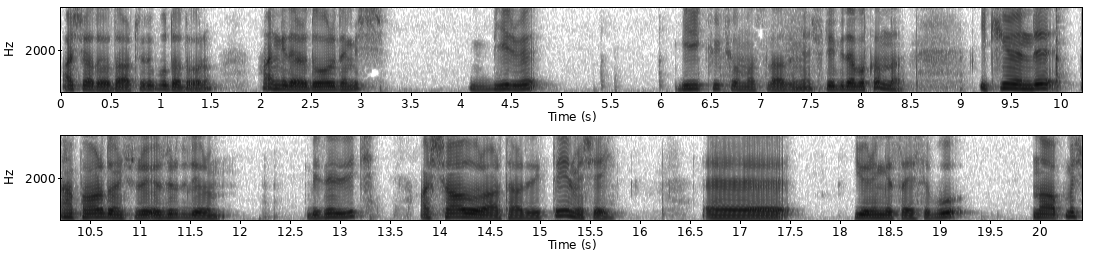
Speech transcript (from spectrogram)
Aşağı doğru da artıyordu. Bu da doğru. Hangileri doğru demiş? 1 ve 1 2 3 olması lazım ya. Şuraya bir daha bakalım da. İki yönde ha pardon şuraya özür diliyorum. Biz ne dedik? Aşağı doğru artar dedik değil mi şey? Ee, yörünge sayısı. Bu ne yapmış?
